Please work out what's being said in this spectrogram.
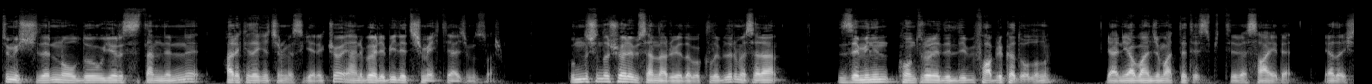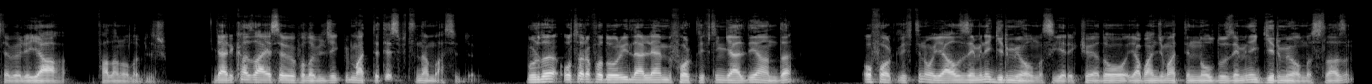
tüm işçilerin olduğu uyarı sistemlerini harekete geçirmesi gerekiyor. Yani böyle bir iletişime ihtiyacımız var. Bunun dışında şöyle bir senaryoya da bakılabilir. Mesela zeminin kontrol edildiği bir fabrikada olalım. Yani yabancı madde tespiti vesaire ya da işte böyle yağ falan olabilir. Yani kazaya sebep olabilecek bir madde tespitinden bahsediyorum. Burada o tarafa doğru ilerleyen bir forkliftin geldiği anda o forkliftin o yağlı zemine girmiyor olması gerekiyor ya da o yabancı maddenin olduğu zemine girmiyor olması lazım.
